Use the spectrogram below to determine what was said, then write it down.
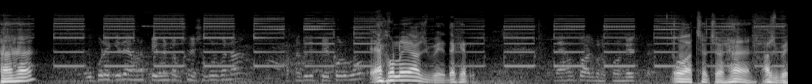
হ্যাঁ হ্যাঁ। উপরে গেলে আমার পেমেন্ট অপশন এসে পড়বে না? আপনাদেরকে পে করব? এখনই আসবে দেখেন। এখন তো আসবে না কোনো নেট ও আচ্ছা আচ্ছা হ্যাঁ আসবে।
